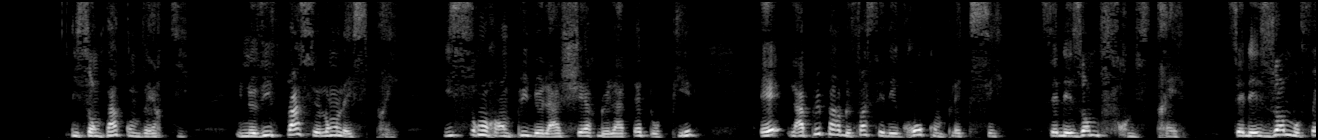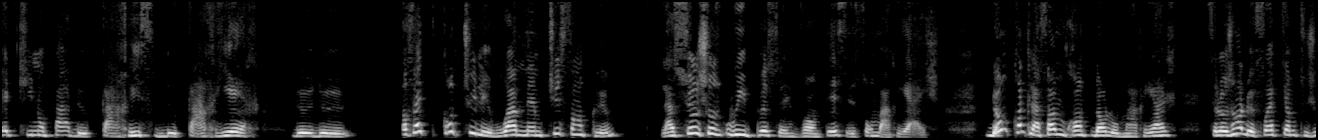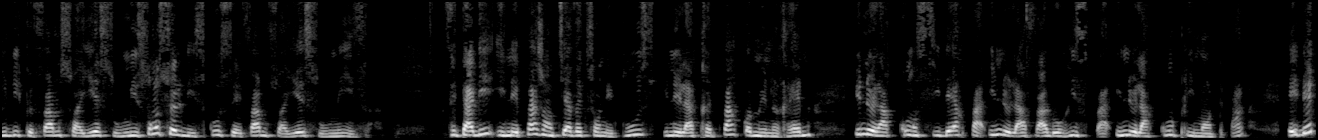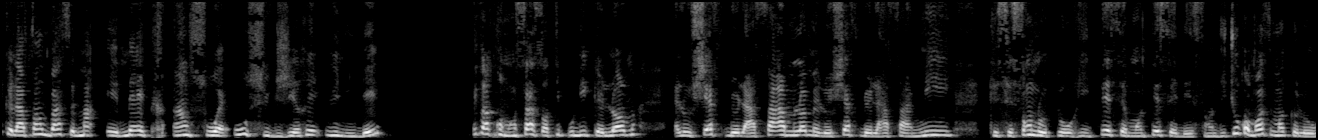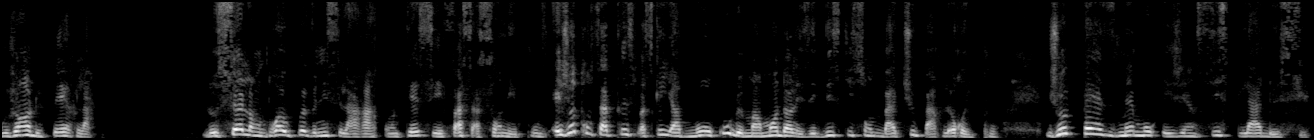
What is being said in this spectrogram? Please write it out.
ils sont pas convertis, ils ne vivent pas selon l'esprit. Ils sont remplis de la chair, de la tête aux pieds. Et la plupart de fois, c'est des gros complexés. C'est des hommes frustrés. C'est des hommes, au fait, qui n'ont pas de charisme, de carrière, de, de... En fait, quand tu les vois même, tu sens que la seule chose où il peut s'inventer, c'est son mariage. Donc, quand la femme rentre dans le mariage, c'est le genre de frère qui aime toujours dire que femme soyez soumise. Son seul discours, c'est femme soyez soumise. C'est-à-dire, il n'est pas gentil avec son épouse, il ne la traite pas comme une reine, il ne la considère pas, il ne la valorise pas, il ne la complimente pas. Et dès que la femme va seulement émettre un souhait ou suggérer une idée, il va commencer à sortir pour dire que l'homme est le chef de la femme, l'homme est le chef de la famille, que c'est son autorité, c'est monté, c'est descendu. Tu comprends seulement que le genre de père là, le seul endroit où peut venir se la raconter, c'est face à son épouse. Et je trouve ça triste parce qu'il y a beaucoup de mamans dans les églises qui sont battues par leur époux. Je pèse mes mots et j'insiste là-dessus.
